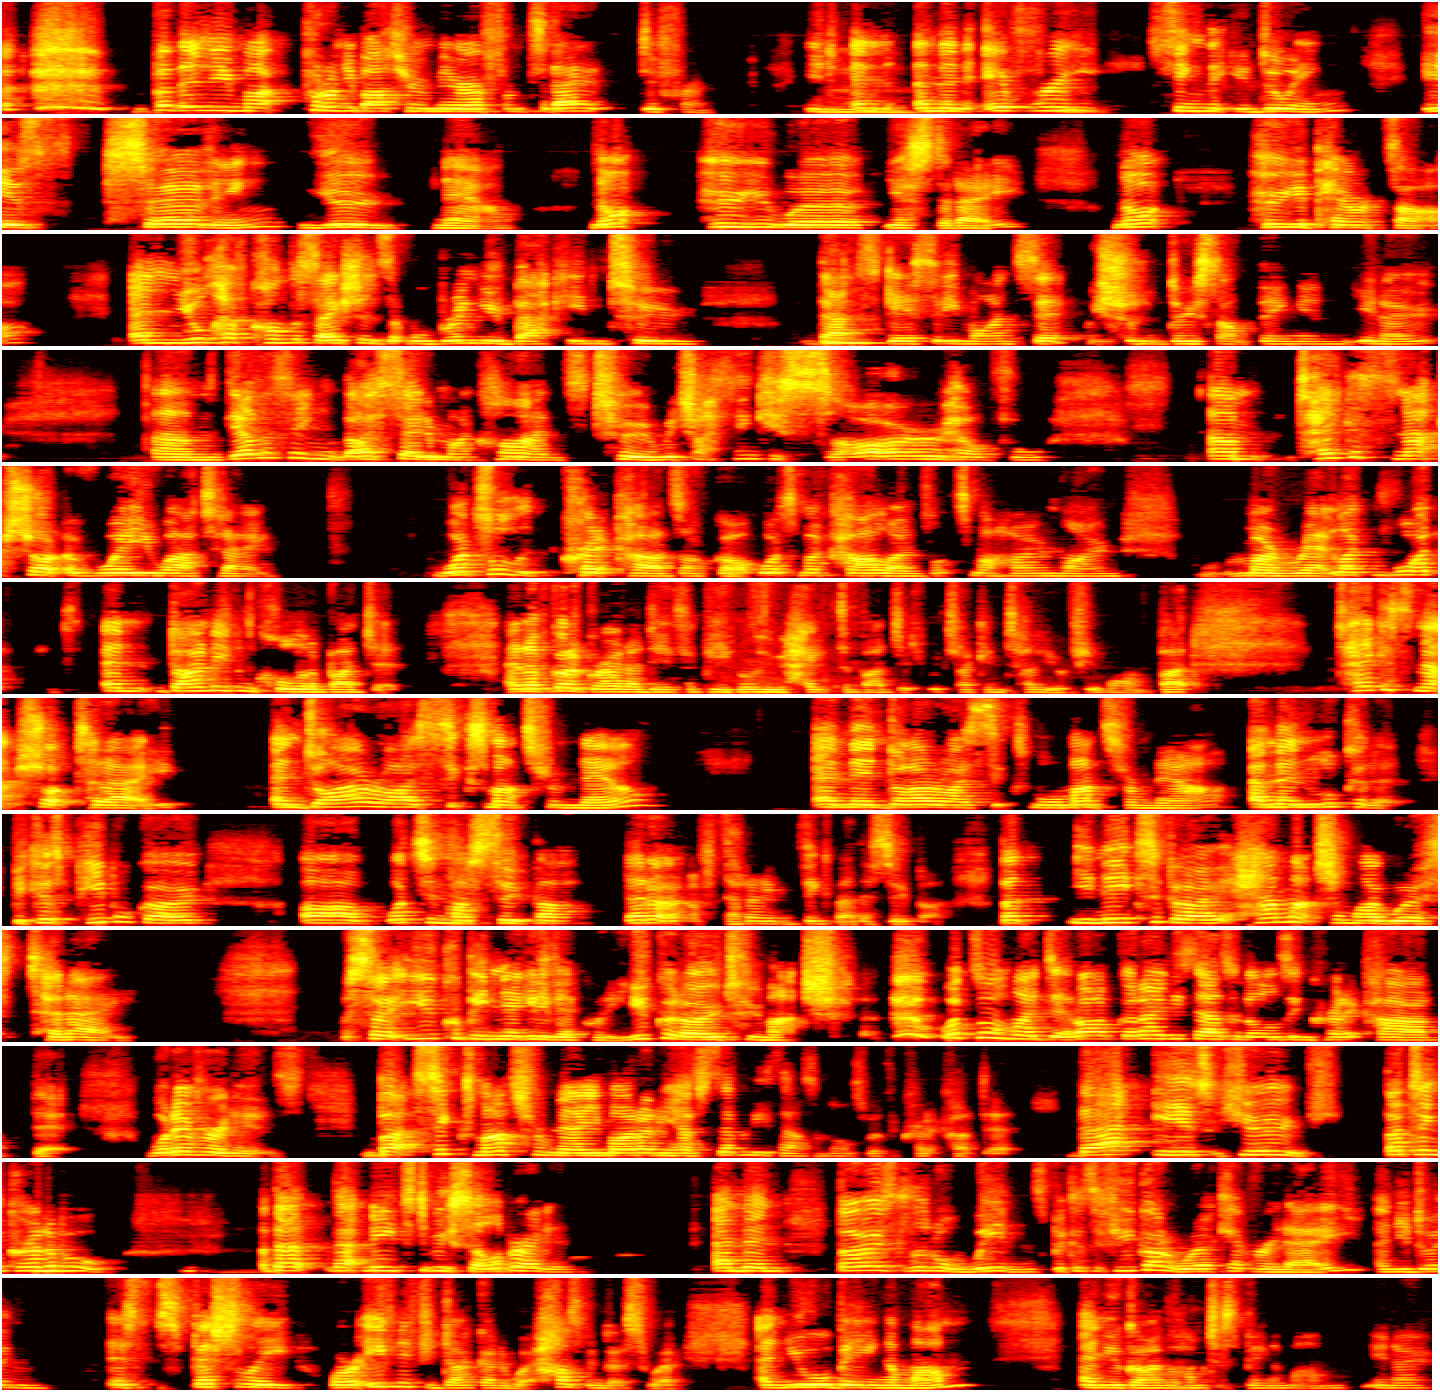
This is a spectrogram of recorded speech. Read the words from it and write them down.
but then you might put on your bathroom mirror from today, it's different. You, mm. and, and then everything that you're doing is serving you now, not who you were yesterday, not who your parents are. And you'll have conversations that will bring you back into that mm. scarcity mindset. We shouldn't do something. And, you know, um, the other thing that I say to my clients too, which I think is so helpful, um, take a snapshot of where you are today. what's all the credit cards I've got? What's my car loans? What's my home loan? My rent? Like what? And don't even call it a budget. And I've got a great idea for people who hate to budget, which I can tell you if you want. But take a snapshot today and diarize six months from now, and then diarize six more months from now, and then look at it. Because people go, oh, what's in my super? They don't, they don't even think about their super. But you need to go, how much am I worth today? So you could be negative equity. You could owe too much. What's all my debt? Oh, I've got $80,000 in credit card debt, whatever it is. But six months from now, you might only have $70,000 worth of credit card debt. That is huge. That's incredible. Mm-hmm. That, that needs to be celebrated. And then those little wins, because if you go to work every day and you're doing, especially, or even if you don't go to work, husband goes to work and you're being a mum and you're going, oh, I'm just being a mum, you know,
